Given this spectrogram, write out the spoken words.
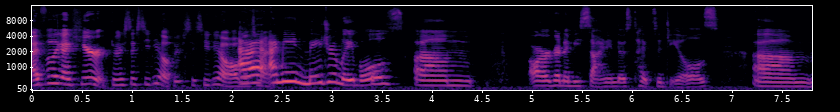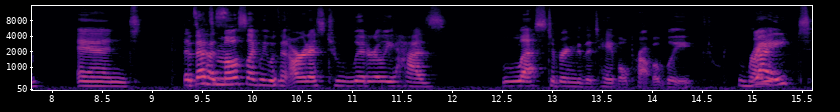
I feel like I hear 360 deal, 360 deal all the I, time. I mean, major labels um, are going to be signing those types of deals, um, and but that's most likely with an artist who literally has less to bring to the table, probably. right. right?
